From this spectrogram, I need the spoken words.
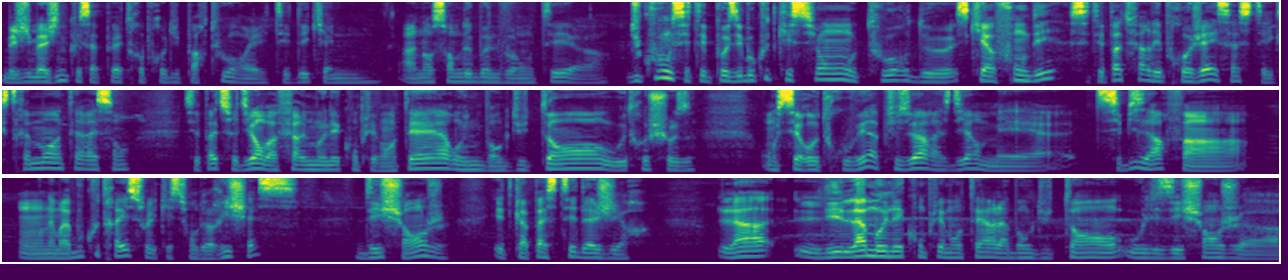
mais j'imagine que ça peut être reproduit partout en réalité, dès qu'il y a un ensemble de bonnes volontés. Euh. Du coup, on s'était posé beaucoup de questions autour de ce qui a fondé, c'était pas de faire des projets, et ça c'était extrêmement intéressant. C'est pas de se dire on va faire une monnaie complémentaire, ou une banque du temps, ou autre chose. On s'est retrouvé à plusieurs à se dire mais euh, c'est bizarre, enfin, on aimerait beaucoup travailler sur les questions de richesse, d'échange et de capacité d'agir. Là, la monnaie complémentaire, la banque du temps ou les échanges euh,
